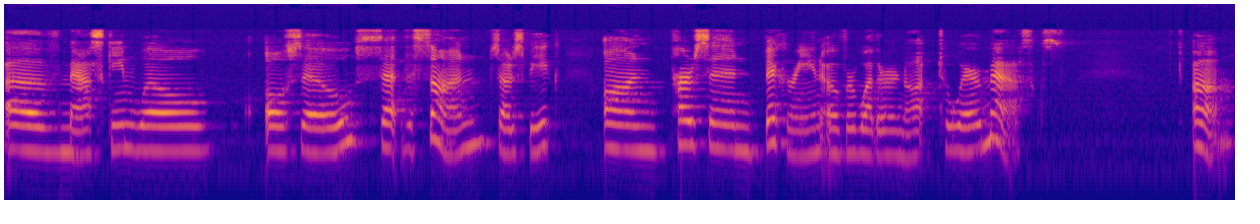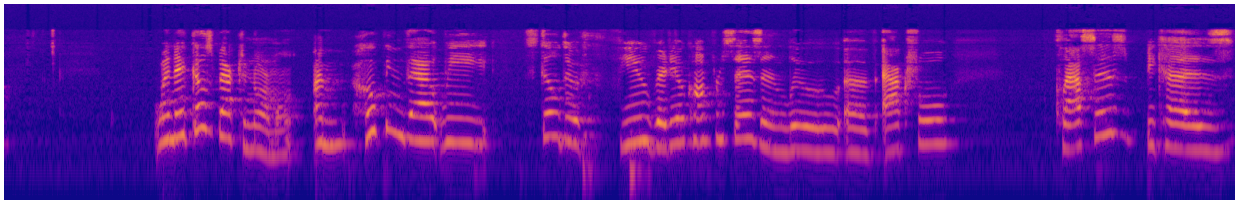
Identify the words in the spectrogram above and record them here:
of masking will also set the sun, so to speak, on partisan bickering over whether or not to wear masks. Um, when it goes back to normal, I'm hoping that we still do a few video conferences in lieu of actual classes because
